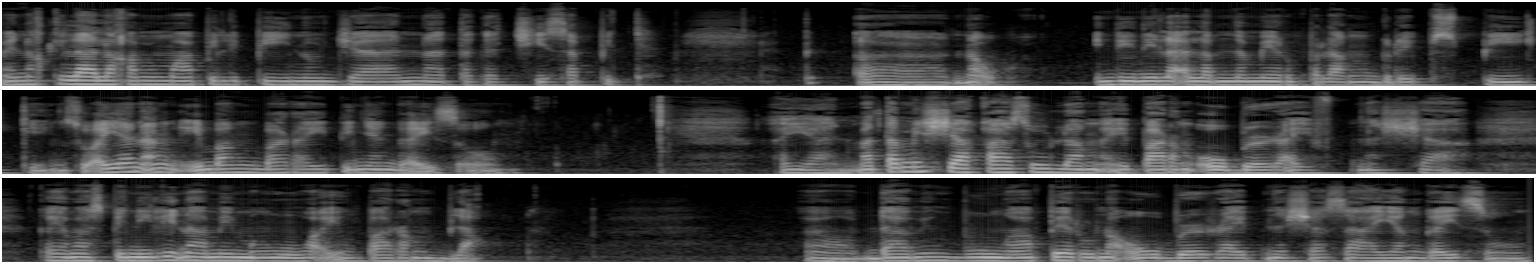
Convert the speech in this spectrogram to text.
May nakilala kami mga Pilipino dyan na taga Chesapeake. Uh, na, hindi nila alam na meron palang grapes picking. So, ayan ang ibang variety niya guys. Oh. Ayan, matamis siya kaso lang ay parang overripe na siya. Kaya mas pinili namin manguha yung parang black Oh, daming bunga pero na overripe na siya. Sayang guys oh.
